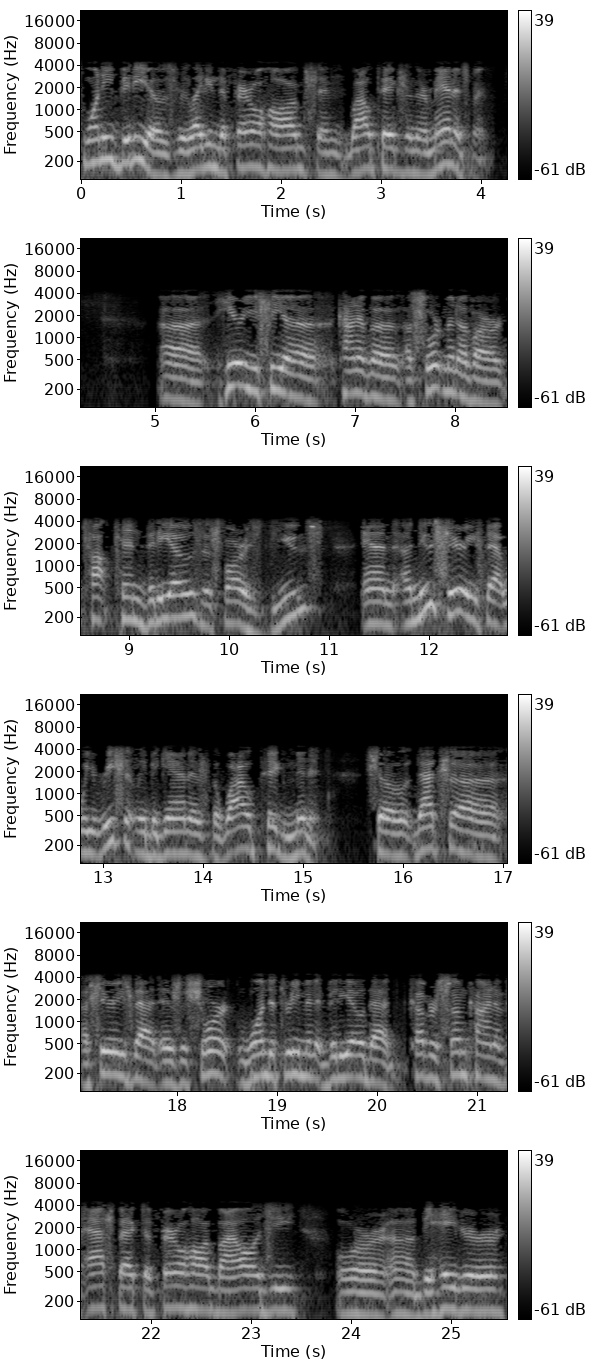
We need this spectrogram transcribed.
20 videos relating to feral hogs and wild pigs and their management. Uh, here you see a kind of a assortment of our top 10 videos as far as views. And a new series that we recently began is the Wild Pig Minute. So that's a, a, series that is a short one to three minute video that covers some kind of aspect of feral hog biology or uh, behavior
